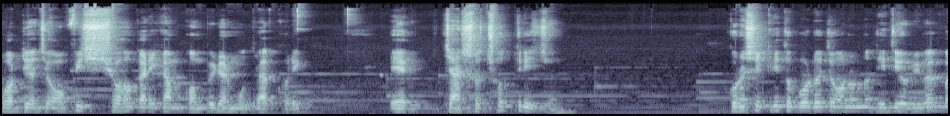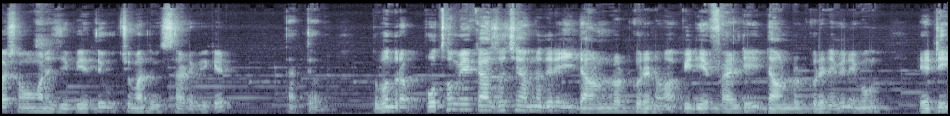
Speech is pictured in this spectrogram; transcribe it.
পদটি হচ্ছে অফিস সহকারী কাম কম্পিউটার মুদ্রাক্ষরিক। এর চারশো ছত্রিশ জন। কোনো স্বীকৃত বোর্ড হইতে অনন্য দ্বিতীয় বিভাগ বা সমমানের জিপিএতে উচ্চ মাধ্যমিক সার্টিফিকেট থাকতে হবে। তো বন্ধুরা, প্রথমে কাজ হচ্ছে আপনাদের এই ডাউনলোড করে নেওয়া, পিডিএফ ফাইলটি ডাউনলোড করে নেবেন এবং এটি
